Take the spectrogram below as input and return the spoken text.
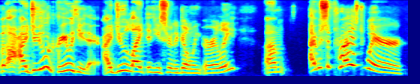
but I, I do agree with you there. I do like that he's sort of going early. Um, I was surprised where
